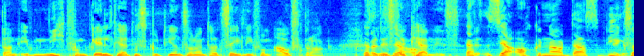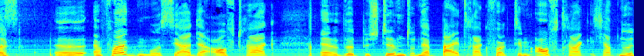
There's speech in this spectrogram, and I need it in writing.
dann eben nicht vom Geld her diskutieren, sondern tatsächlich vom Auftrag. Das weil das ja der auch, Kern ist. Das ist ja auch genau das, wie Exakt. es äh, erfolgen muss. Ja? Der Auftrag äh, wird bestimmt und der Beitrag folgt dem Auftrag. Ich habe nur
